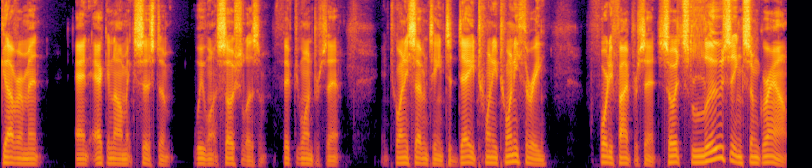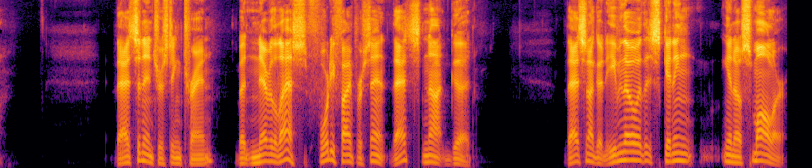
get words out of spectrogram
government and economic system. We want socialism, 51% in 2017. Today, 2023, 45%. So it's losing some ground. That's an interesting trend, but nevertheless, 45%, that's not good. That's not good. Even though it's getting, you know, smaller,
